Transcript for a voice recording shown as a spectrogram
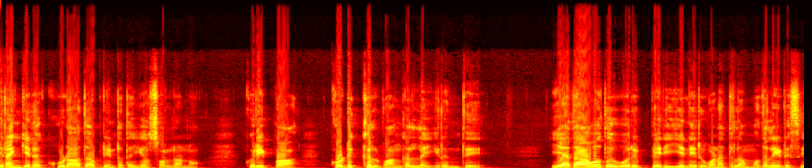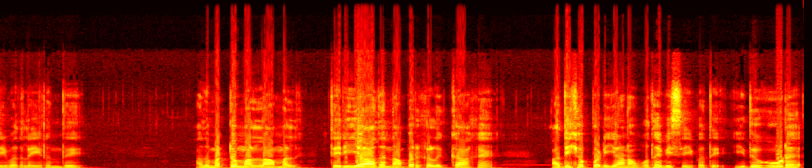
இறங்கிடக்கூடாது அப்படின்றதையும் சொல்லணும். குறிப்பாக கொடுக்கல் வாங்கலில் இருந்து ஏதாவது ஒரு பெரிய நிறுவனத்தில் முதலீடு செய்வதில் இருந்து அது மட்டும் அல்லாமல் தெரியாத நபர்களுக்காக அதிகப்படியான உதவி செய்வது இது கூட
